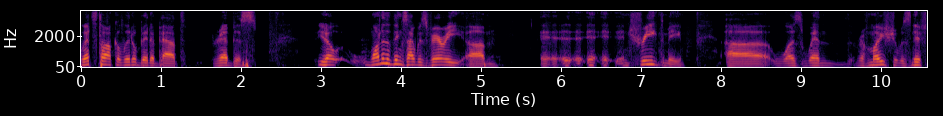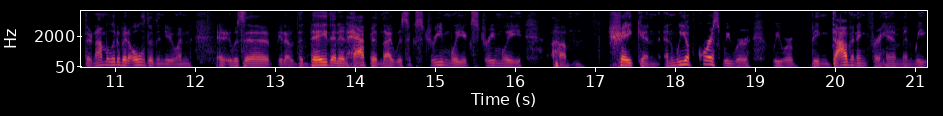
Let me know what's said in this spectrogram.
let's talk a little bit about Rebus. You know, one of the things I was very um, intrigued me uh, was when Rav Moshe was nifter, and I'm a little bit older than you, and it was a you know the day that it happened, I was extremely, extremely um, shaken, and we of course we were we were being davening for him, and we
